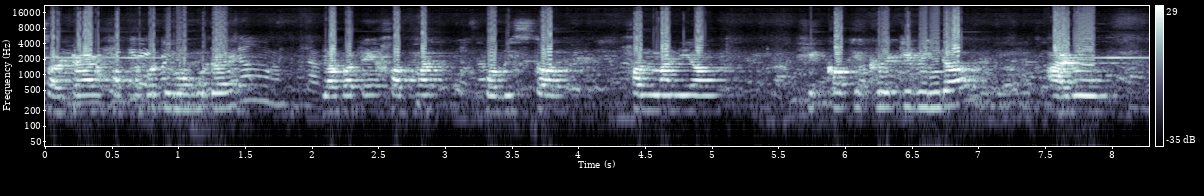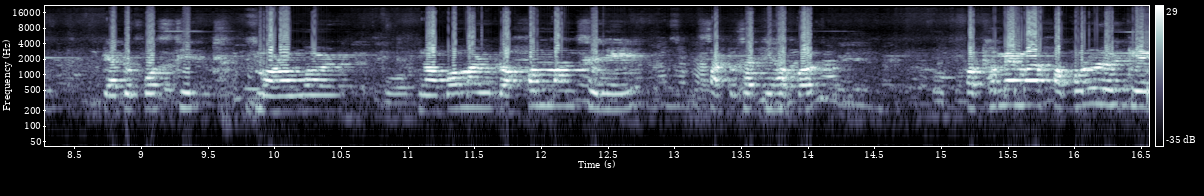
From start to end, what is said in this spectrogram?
শ্ৰদ্ধাৰ সভাপতি মহোদয় লগতে সভাত উপবিষ্ট সন্মানীয় শিক্ষক শিক্ষয়িত্ৰীবৃন্দ আৰু ইয়াত উপস্থিত মৰমৰ নৱম আৰু দশমমান শ্ৰেণীৰ ছাত্ৰ ছাত্ৰীসকল প্ৰথমে মই সকলোলৈকে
